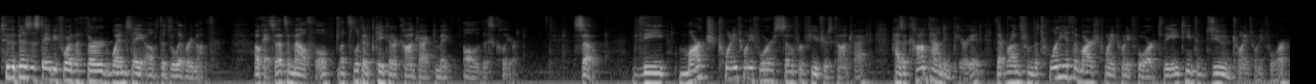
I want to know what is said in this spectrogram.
to the business day before the third Wednesday of the delivery month. Okay, so that's a mouthful. Let's look at a particular contract to make all of this clear. So, the March 2024 SOFR futures contract has a compounding period that runs from the 20th of March 2024 to the 18th of June 2024.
